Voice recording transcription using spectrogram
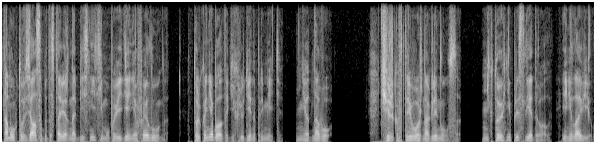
тому, кто взялся бы достоверно объяснить ему поведение Фейлуна. Только не было таких людей на примете. Ни одного. Чижиков тревожно оглянулся. Никто их не преследовал и не ловил.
